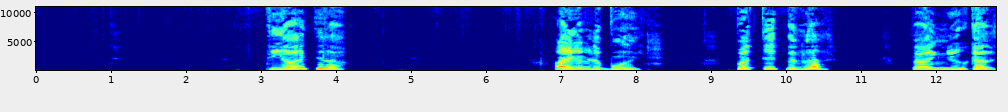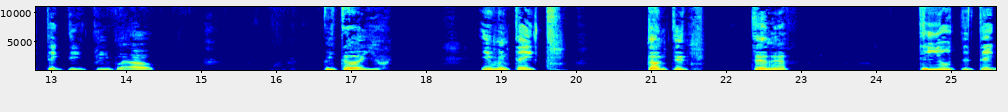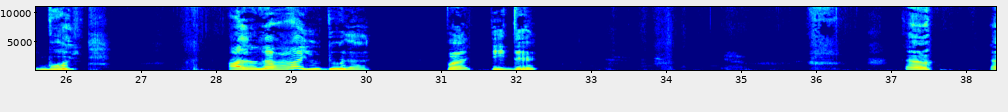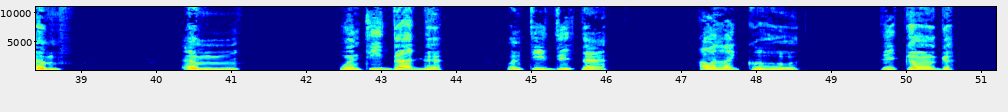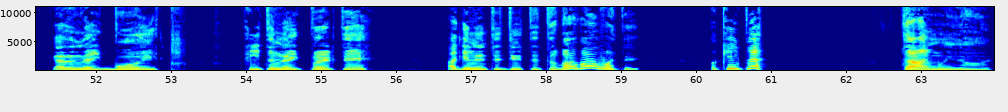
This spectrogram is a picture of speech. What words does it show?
Do you like it? I heard a voice, but this is not time you gotta take these people out before you even take something to them. To use the take voice. I don't know how you do that, but he did. Um, um, um, when she did when she did that, I was like, oh, this girl got, a nice voice. She's a nice person. I can introduce her to my mom one day. Okay, back. Time went on.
